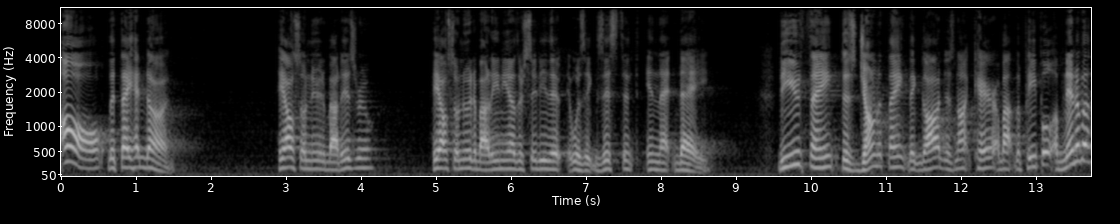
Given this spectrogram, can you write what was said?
all that they had done. He also knew it about Israel. He also knew it about any other city that was existent in that day. Do you think, does Jonah think that God does not care about the people of Nineveh?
